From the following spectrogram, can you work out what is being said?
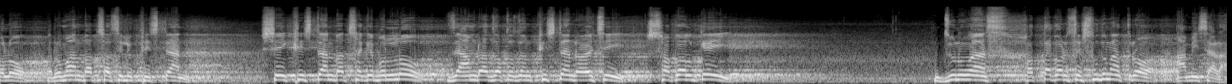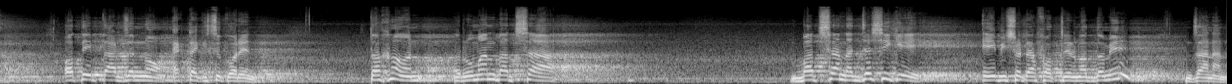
হলো, রোমান বাদশাহ ছিল খ্রিস্টান। সেই খ্রিস্টান বাদশাকে বলল যে, আমরা যতজন খ্রিস্টান রয়েছি, সকলকেই জুনুয়াস হত্যা করেছে শুধুমাত্র আমি ছাড়া। অতএব তার জন্য একটা কিছু করেন। তখন রোমান বাদশাহ বাদশাহ নাজ্জাসীকে এই বিষয়টা পত্রের মাধ্যমে জানান।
